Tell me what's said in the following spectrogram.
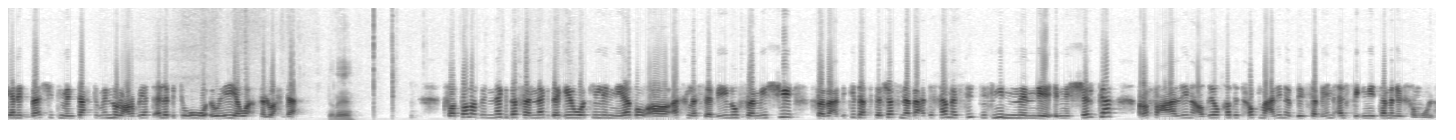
كانت باشت من تحت منه العربية اتقلبت وهو وهي واقفة لوحدها. تمام. فطلب النجدة فالنجدة جه وكيل النيابة وأخلى سبيله فمشي. فبعد كده اكتشفنا بعد خمس ست سنين إن إن الشركة رفع علينا قضية وخدت حكم علينا ب ألف جنيه ثمن الحمولة.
